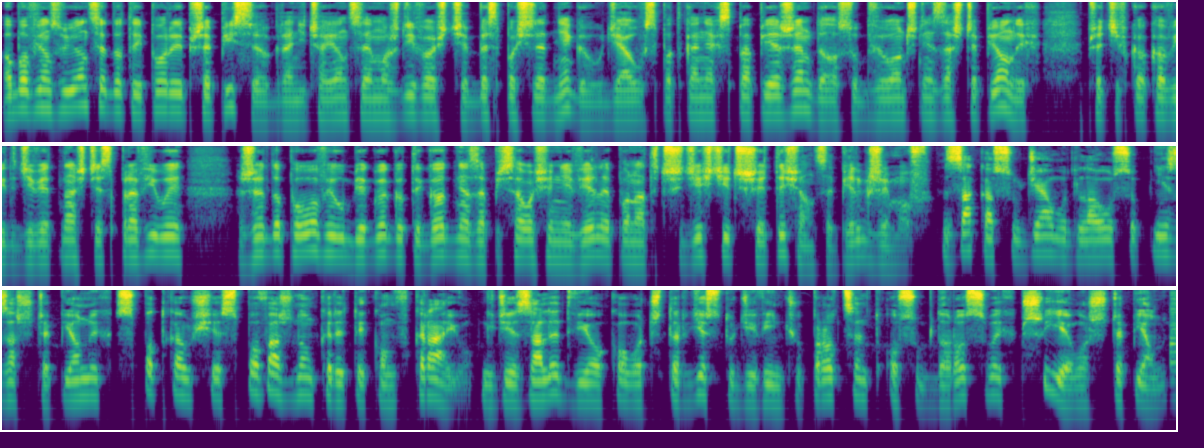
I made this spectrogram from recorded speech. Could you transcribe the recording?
Obowiązujące do tej pory przepisy ograniczające możliwość bezpośredniego udziału w spotkaniach z papieżem do osób wyłącznie zaszczepionych przeciwko COVID-19 sprawiły, że do połowy ubiegłego tygodnia zapisało się niewiele ponad 33 tysiące pielgrzymów. Zakaz udziału dla osób niezaszczepionych spotkał się z poważnymi poważną krytyką w kraju, gdzie zaledwie około 49% osób dorosłych przyjęło szczepionki.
